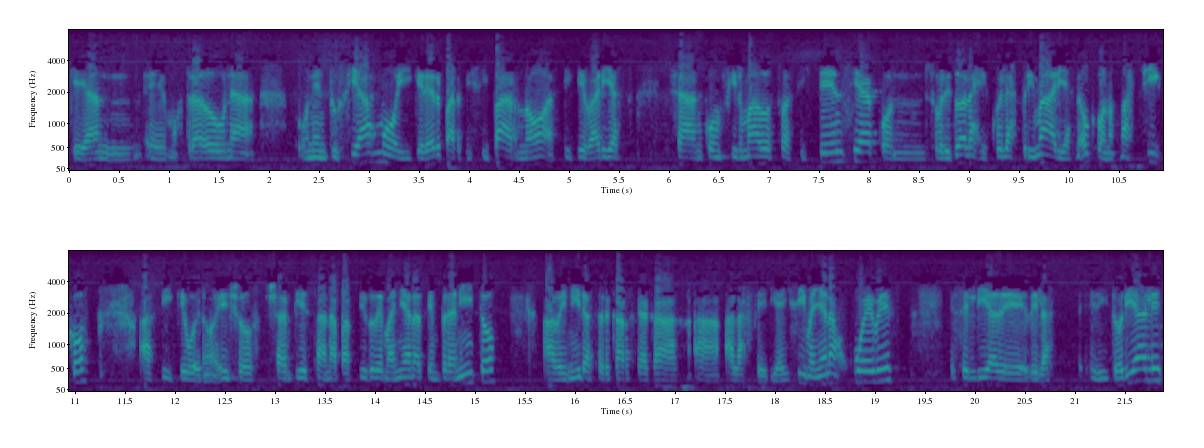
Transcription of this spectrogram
que han eh, mostrado una, un entusiasmo y querer participar, ¿no? Así que varias ya han confirmado su asistencia con sobre todo las escuelas primarias, ¿no? Con los más chicos. Así que bueno, ellos ya empiezan a partir de mañana tempranito a venir a acercarse acá a, a la feria. Y sí, mañana jueves es el día de, las editoriales,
